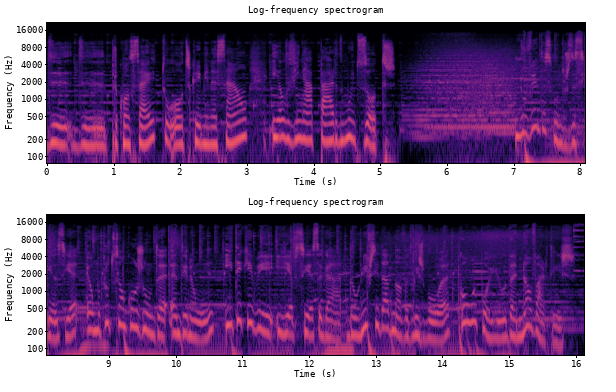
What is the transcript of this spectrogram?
de, de preconceito ou discriminação, ele vinha a par de muitos outros. 90 Segundos de Ciência é uma produção conjunta Antena 1, ITQB e FCSH da Universidade Nova de Lisboa, com o apoio da Nova Artis.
